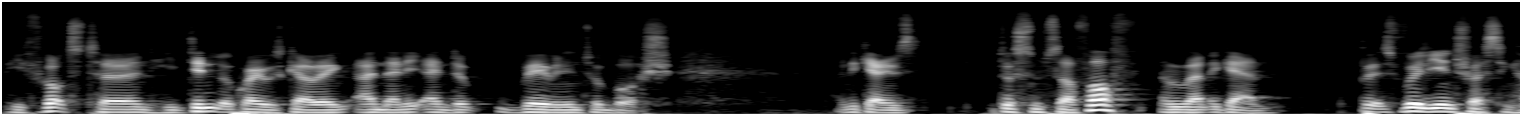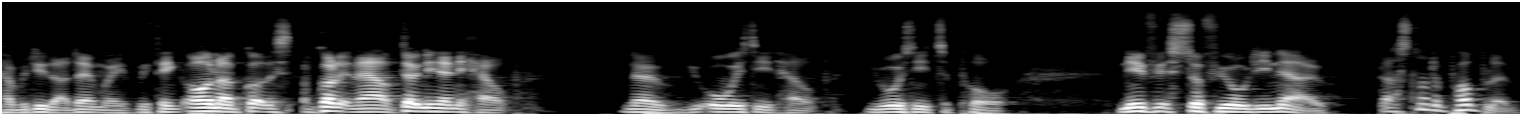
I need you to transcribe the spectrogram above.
He forgot to turn. He didn't look where he was going, and then he ended up veering into a bush. And again, he dust some stuff off, and we went again. But it's really interesting how we do that, don't we? We think, "Oh no, I've got this. I've got it now. Don't need any help." No, you always need help. You always need support. And even if it's stuff you already know, that's not a problem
